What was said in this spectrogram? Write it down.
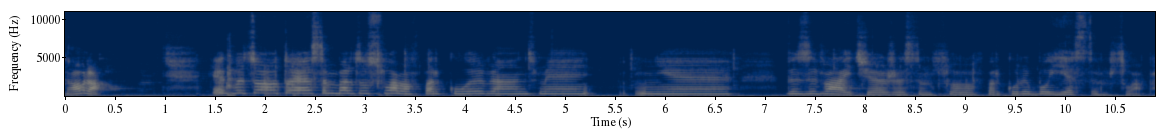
Dobra. Jakby co, to ja jestem bardzo słaba w parkury, więc mnie nie wyzywajcie, że jestem słaba w parkury, bo jestem słaba.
